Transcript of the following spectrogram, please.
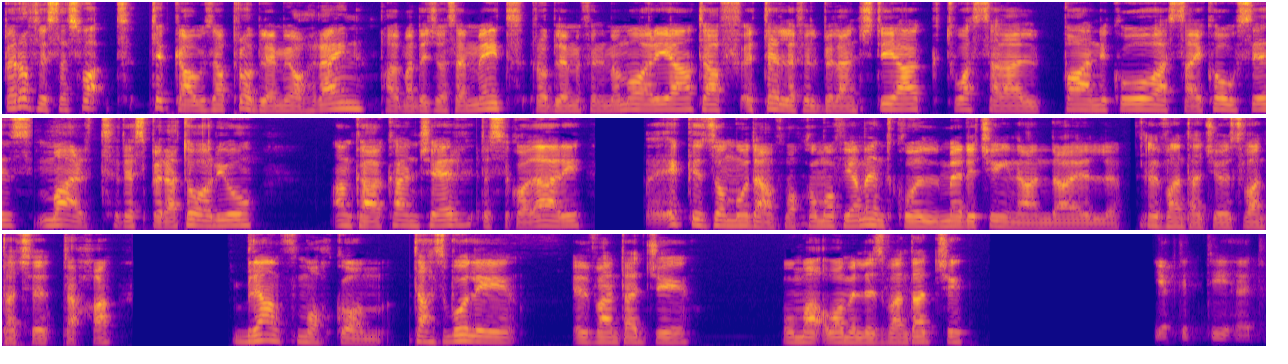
però fl-istess waqt tikkawża problemi oħrajn bħalma diġà semmejt, problemi fil-memorja, taf ittellef il-bilanċ tiegħek, twassal għal paniku, għas psychosis, mard respiratorju, anka kanċer testikolari. Jekk iżommu dan f'moħħkom, ovvjament kull mediċina għandha il-vantaġġi u l-iżvantaġġi tagħha. B'dan f'moħħkom, taħsbu li l-vantaġġi huma aqwa mill-iżvantaġġi? Jekk tittieħed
